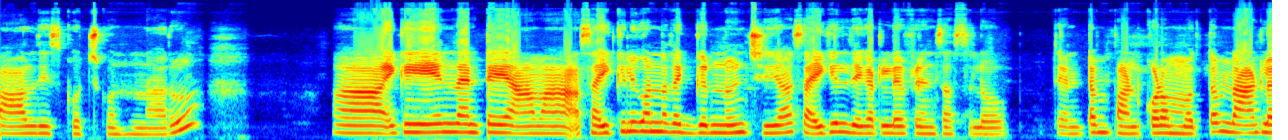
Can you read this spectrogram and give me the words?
పాలు తీసుకొచ్చుకుంటున్నారు. ఇక ఏంటంటే ఆమె సైకిల్ కొన్న దగ్గర నుంచి ఆ సైకిల్ దిగట్లేదు ఫ్రెండ్స్ అసలు. తింటాం పండుకోవడం మొత్తం దాంట్లో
